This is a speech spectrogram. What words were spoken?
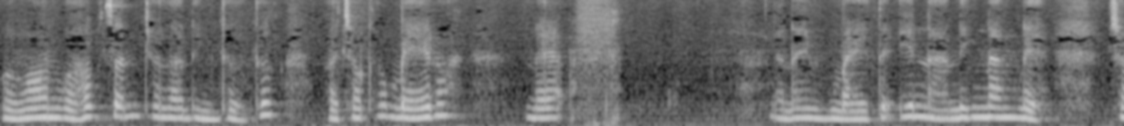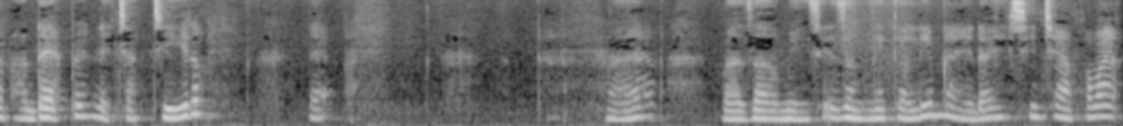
vừa ngon vừa hấp dẫn cho gia đình thưởng thức và cho các bé thôi. Đấy ạ ở đây mình bày tự in là đinh năng để cho nó đẹp đấy để trang trí đó. Đấy. đấy và giờ mình sẽ dừng cái clip này ở đây. Xin chào các bạn.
